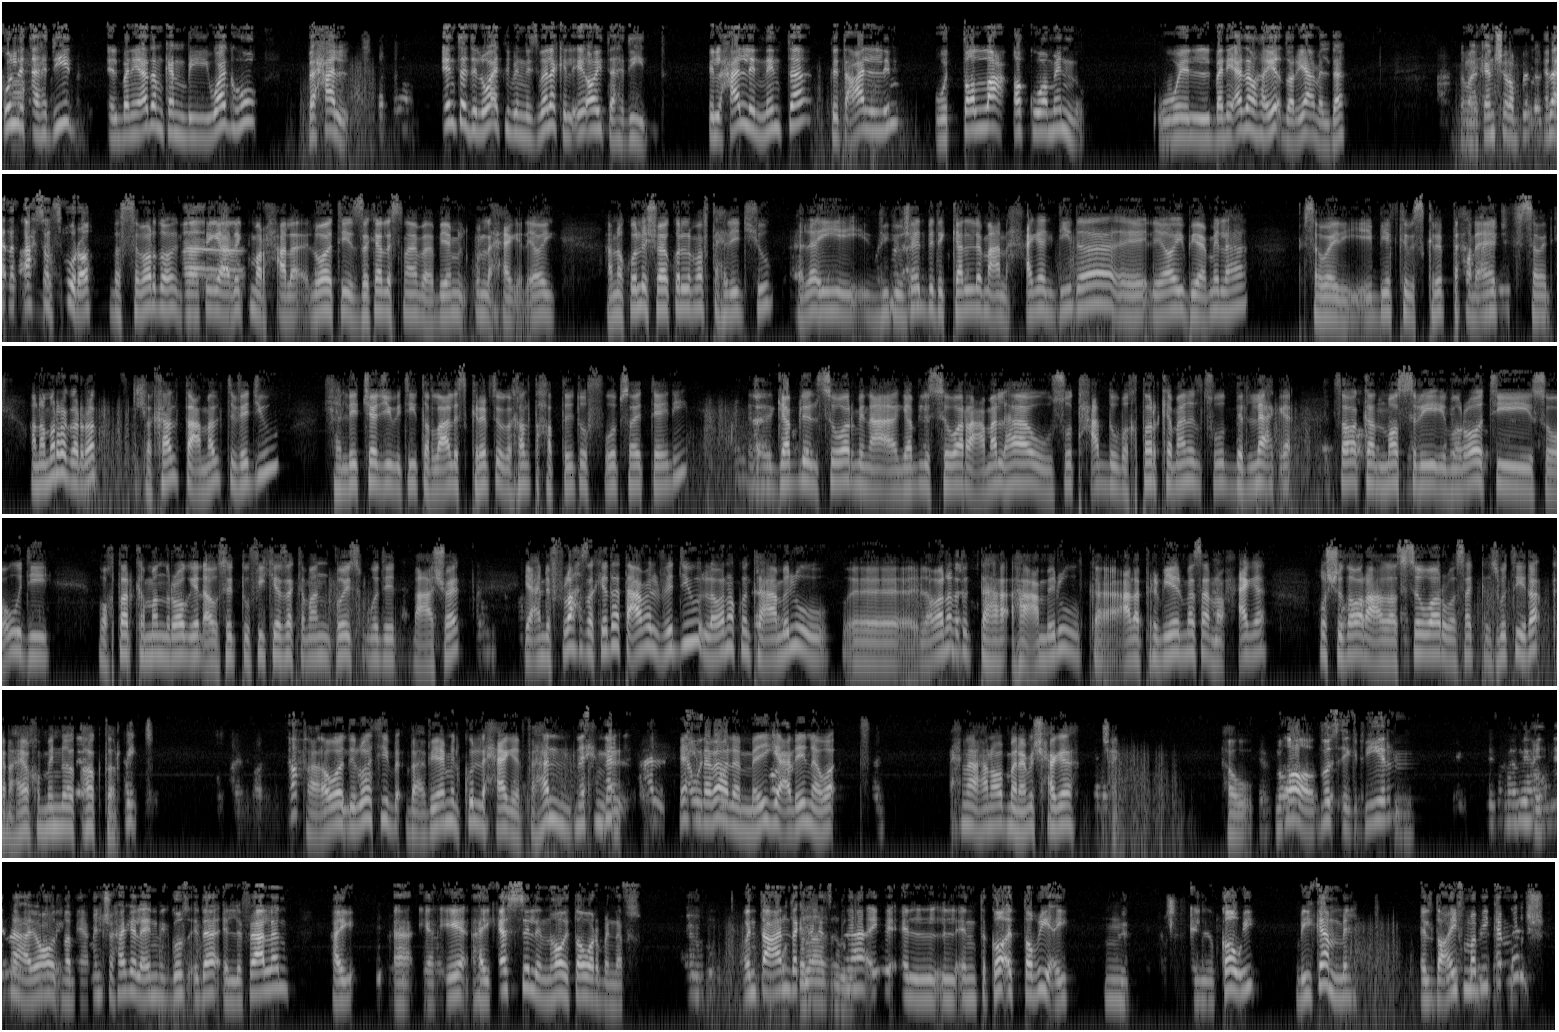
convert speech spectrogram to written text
كل تهديد البني آدم كان بيواجهه بحل. أنت دلوقتي بالنسبة لك ال AI تهديد. الحل إن أنت تتعلم وتطلع أقوى منه. والبني آدم هيقدر يعمل ده. ما كانش ربنا خلقنا في أحسن صورة. بس برضه أنت آه. عليك مرحلة. دلوقتي الذكاء الاصطناعي بقى بيعمل كل حاجة. ال AI أنا كل شوية كل ما أفتح اليوتيوب ألاقي فيديوهات بتتكلم عن حاجة جديدة ال AI بيعملها في ثواني. بيكتب سكريبت حلقات في ثواني. أنا مرة جربت دخلت عملت فيديو خليت ChatGPT طلع لي سكريبت ودخلت حطيته في website تاني. جاب لي الصور من ع- جاب لي الصور عملها وصوت حد وبختار كمان الصوت باللهجة سواء كان مصري إماراتي سعودي واختار كمان راجل أو ست وفي كذا كمان voice model مع شوية يعني في لحظة كده اتعمل فيديو لو أنا كنت هعمله آه، لو أنا كنت هعمله ك- على بريمير مثلا أو حاجة خش دور على الصور واسجل صوتي لأ كان هياخد مني وقت أكتر. صح فهو دلوقتي ب- بقى بيعمل كل حاجة. فهل إحنا إحنا بقى لما يجي علينا وقت إحنا هنقعد ما نعملش حاجة؟ أو آه جزء كبير مننا هيقعد ما بيعملش حاجة لأن الجزء ده اللي فعلا هي آه، يعني إيه هيكسل إن هو يطور من نفسه. وأنت عندك المشكلة اسمها إيه؟ ال- الانتقاء الطبيعي. القوي بيكمل. الضعيف ما بيكملش.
